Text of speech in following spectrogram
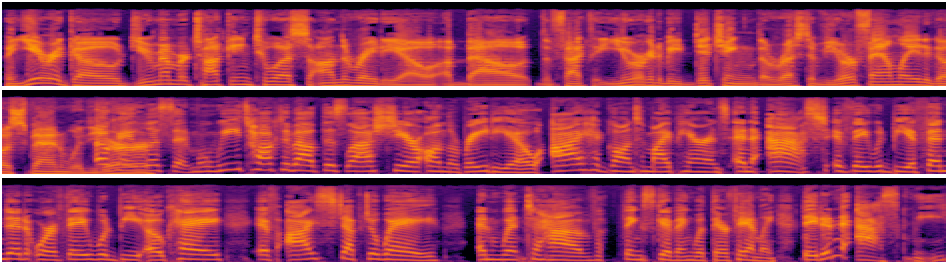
A year ago, do you remember talking to us on the radio about the fact that you were going to be ditching the rest of your family to go spend with your. Okay, listen, when we talked about this last year on the radio, I had gone to my parents and asked if they would be offended or if they would be okay if I stepped away and went to have Thanksgiving with their family. They didn't ask me,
